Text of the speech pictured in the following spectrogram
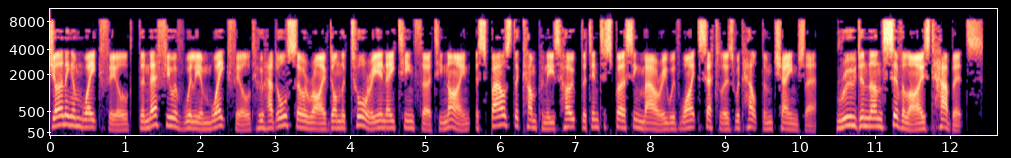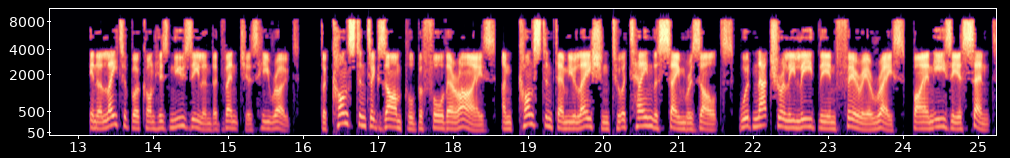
Jerningham Wakefield, the nephew of William Wakefield who had also arrived on the Tory in 1839, espoused the company's hope that interspersing Maori with white settlers would help them change their rude and uncivilized habits. In a later book on his New Zealand adventures he wrote, the constant example before their eyes, and constant emulation to attain the same results, would naturally lead the inferior race, by an easy ascent,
